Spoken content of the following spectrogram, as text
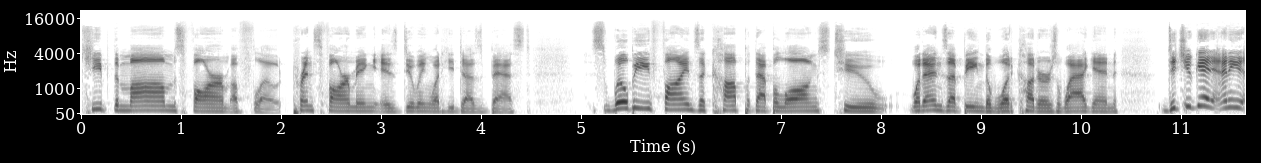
keep the mom's farm afloat. Prince Farming is doing what he does best. Wilby finds a cup that belongs to what ends up being the woodcutter's wagon did you get any?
